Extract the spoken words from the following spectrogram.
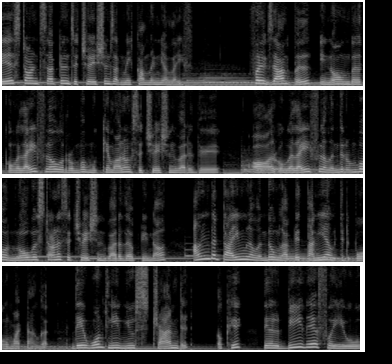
based on certain situations that may come in your life for example இன்னும் உங்களுக்கு உங்கள் லைஃப்பில் ஒரு ரொம்ப முக்கியமான ஒரு சுச்சுவேஷன் வருது. ஆர் உங்கள் லைஃப்பில் வந்து ரொம்ப ஒரு லோவஸ்டான சுச்சுவேஷன் வருது அப்படின்னா அந்த டைமில் வந்து உங்களை அப்படியே தனியாக விட்டுட்டு போக மாட்டாங்க. They won't leave you stranded okay they will be there for you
